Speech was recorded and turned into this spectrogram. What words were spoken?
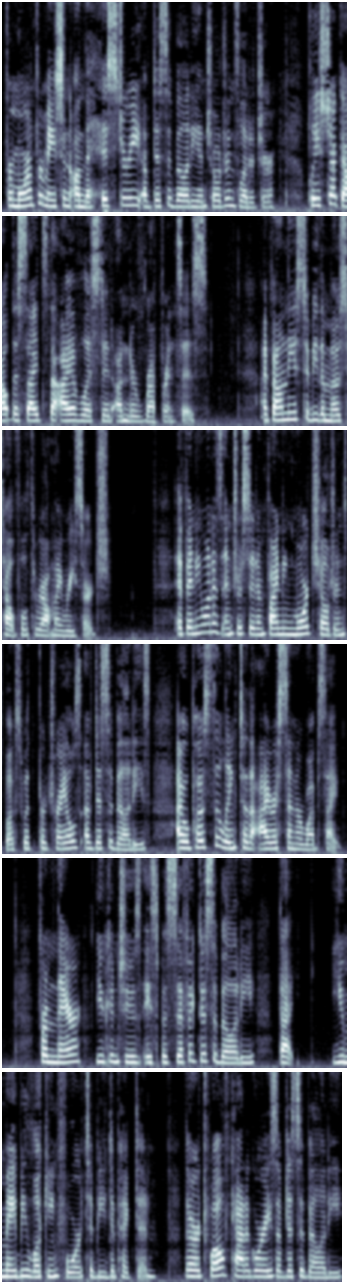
For more information on the history of disability in children's literature, please check out the sites that I have listed under references. I found these to be the most helpful throughout my research. If anyone is interested in finding more children's books with portrayals of disabilities, I will post the link to the Iris Center website. From there, you can choose a specific disability that you may be looking for to be depicted. There are 12 categories of disability,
